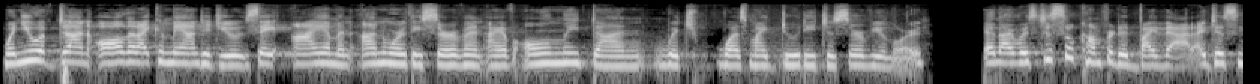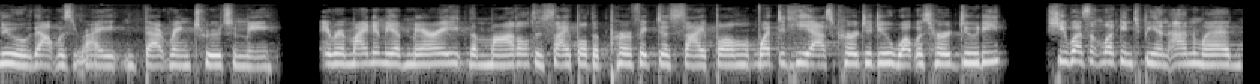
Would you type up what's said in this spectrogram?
when you have done all that I commanded you, say, I am an unworthy servant. I have only done which was my duty to serve you, Lord. And I was just so comforted by that. I just knew that was right. That rang true to me. It reminded me of Mary, the model disciple, the perfect disciple. What did he ask her to do? What was her duty? She wasn't looking to be an unwed,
